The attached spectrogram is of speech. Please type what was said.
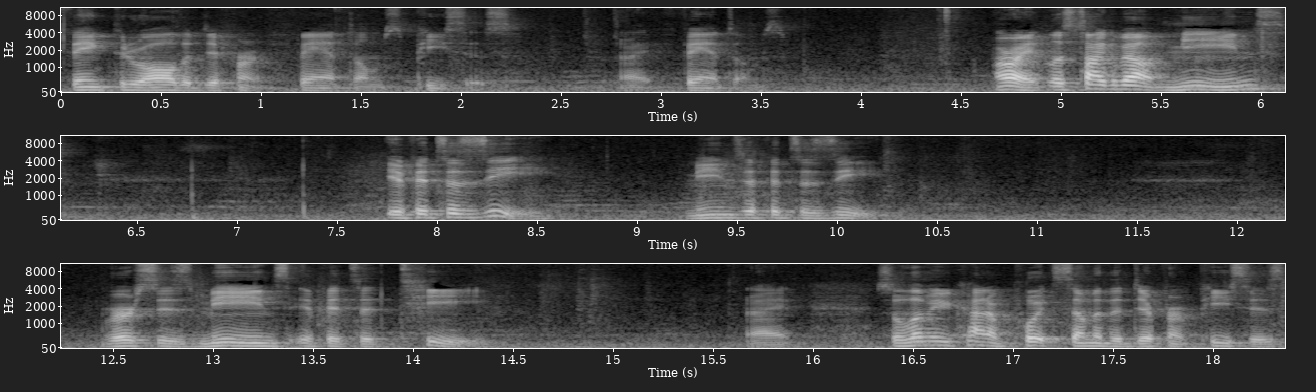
Think through all the different phantoms pieces. All right, phantoms. All right, let's talk about means if it's a z. Means if it's a z. Versus means if it's a t. Right? So let me kind of put some of the different pieces.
